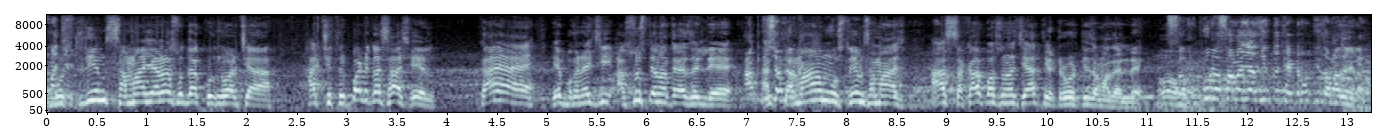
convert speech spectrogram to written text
मुस्लिम समाजाला सुद्धा कुरुंदवाडच्या हा चित्रपट कसा असेल? काय आहे? हे बघण्याची आसूस त्यांना तयार झालेली आहे. अगदी आणि शंभर. तमाम मुस्लिम समाज आज सकाळपासूनच या थिएटरवरती जमा झालेला आहे. संपूर्ण समाज आज इथं थिएटरवरती जमा झालेला आहे.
